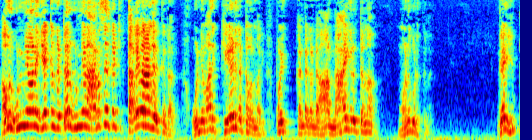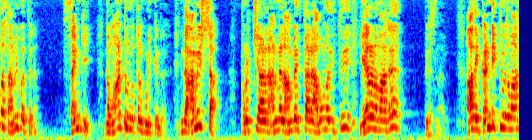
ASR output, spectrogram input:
அவர் உண்மையான இயக்கம் கட்டார் உண்மையான அரசியல் கட்சி தலைவராக இருக்கின்றார். ஒன்னு மாதிரி கேடு கட்டவர் மாதிரி. போய் கண்ட கண்ட ஆ நாய்கள்கிட்ட எல்லாம் மனு கொடுக்கல. இப்ப சமீபத்துல சங்கி இந்த மாட்டு மூத்தல் குடிக்கின்றது. இந்த அமித்ஷா புரட்சியாளர் அண்ணல் அம்பேத்கரை அவமதித்து ஏளனமாக பேசினார். அதை கண்டிக்கும் விதமாக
